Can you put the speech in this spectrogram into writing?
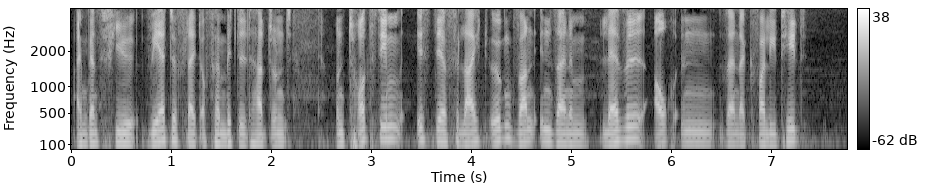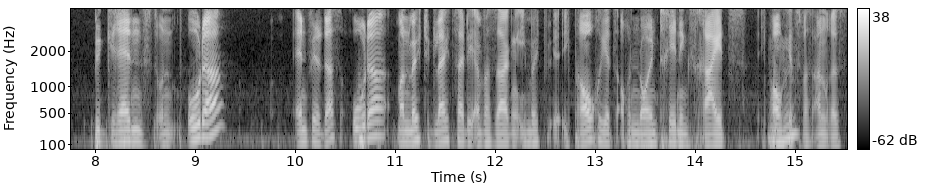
einem ganz viel Werte vielleicht auch vermittelt hat und, und trotzdem ist der vielleicht irgendwann in seinem Level, auch in seiner Qualität begrenzt und oder entweder das oder man möchte gleichzeitig einfach sagen, ich möchte, ich brauche jetzt auch einen neuen Trainingsreiz. Ich brauche Mhm. jetzt was anderes.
